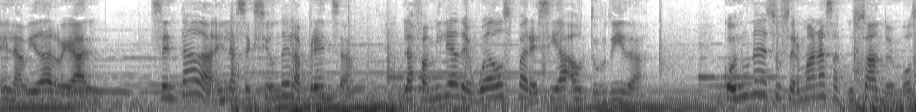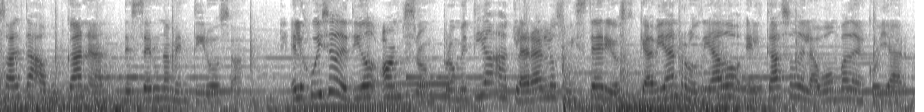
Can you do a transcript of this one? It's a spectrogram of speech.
en la vida real. Sentada en la sección de la prensa, la familia de Wells parecía aturdida, con una de sus hermanas acusando en voz alta a Buchanan de ser una mentirosa. El juicio de Deal Armstrong prometía aclarar los misterios que habían rodeado el caso de la bomba del collar.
